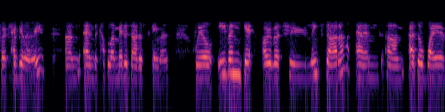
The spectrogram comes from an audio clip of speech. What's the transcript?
vocabularies um, and a couple of metadata schemas, we'll even get over to linked data and um, as a way of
